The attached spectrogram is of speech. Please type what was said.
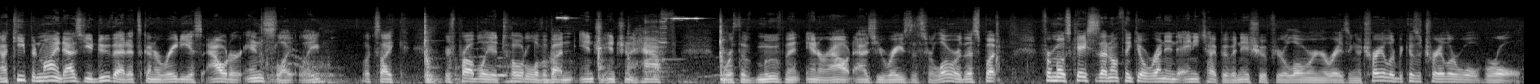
Now keep in mind, as you do that, it's going to radius out or in slightly. Looks like there's probably a total of about an inch, inch and a half worth of movement in or out as you raise this or lower this. But for most cases, I don't think you'll run into any type of an issue if you're lowering or raising a trailer because a trailer will roll.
